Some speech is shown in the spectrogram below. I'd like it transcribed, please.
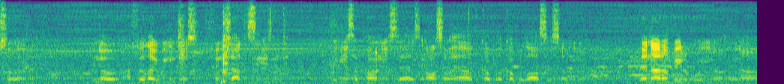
So, uh, you know, I feel like we can just finish out the season against opponents that also have a couple a couple losses. So, you know, they're not unbeatable. You know, and uh,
